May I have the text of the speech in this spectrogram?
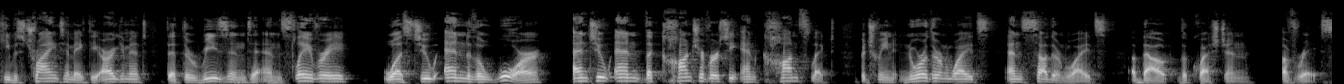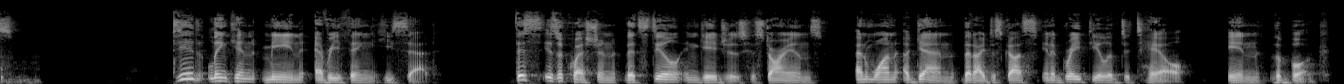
He was trying to make the argument that the reason to end slavery was to end the war and to end the controversy and conflict between Northern whites and Southern whites about the question of race. Did Lincoln mean everything he said? This is a question that still engages historians, and one, again, that I discuss in a great deal of detail in the book,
